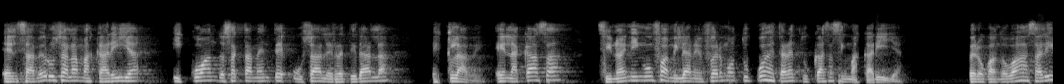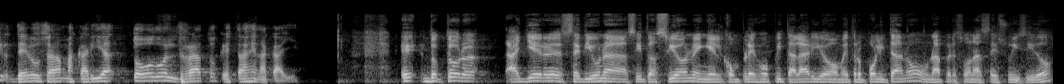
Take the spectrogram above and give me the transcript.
el saber usar la mascarilla y cuándo exactamente usarla y retirarla es clave. En la casa, si no hay ningún familiar enfermo, tú puedes estar en tu casa sin mascarilla, pero cuando vas a salir debes usar la mascarilla todo el rato que estás en la calle. Eh, doctor, ayer se dio una situación en el complejo hospitalario metropolitano, una persona se suicidó.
